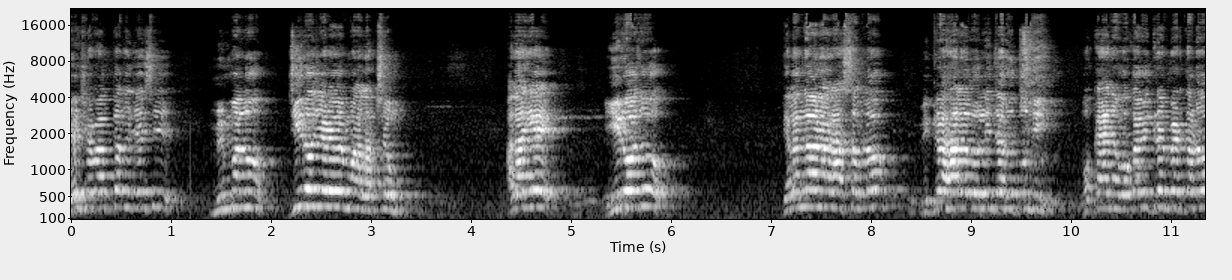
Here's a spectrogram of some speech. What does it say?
దేశవ్యాప్తంగా చేసి మిమ్మల్ని జీరో చేయడమే మా లక్ష్యం. అలాగే ఈరోజు తెలంగాణ రాష్ట్రంలో విగ్రహాల లొల్లి జరుగుతుంది. ఒక ఆయన ఒక విగ్రహం పెడతాడు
